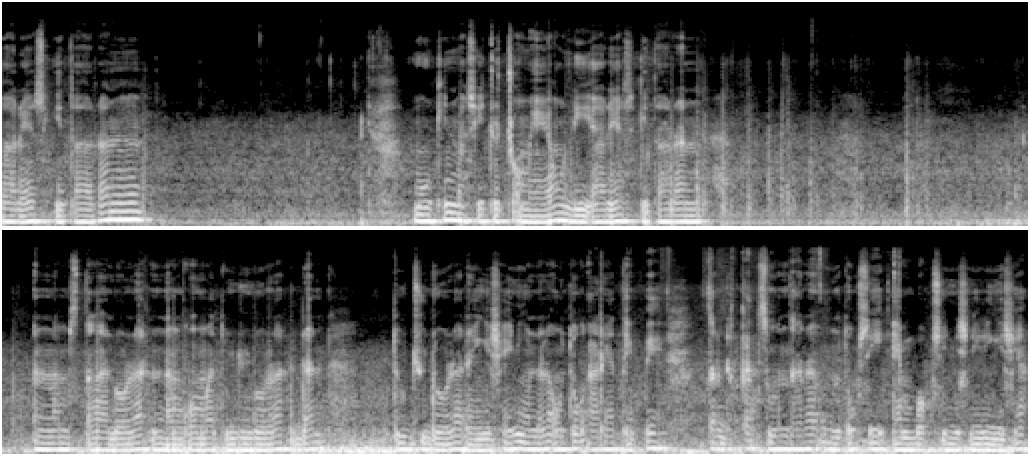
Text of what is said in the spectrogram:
area sekitaran mungkin masih cocok meong di area sekitaran enam setengah dolar 6,7 dolar dan 7 dolar ya guys ini adalah untuk area TP terdekat sementara untuk si M-box ini sendiri guys ya.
